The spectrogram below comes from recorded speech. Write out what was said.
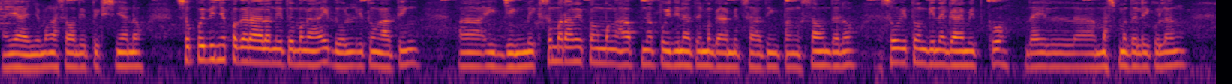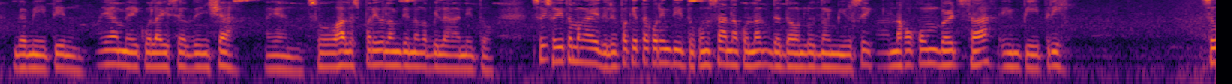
Ayan, yung mga sound effects niya, no. So, pwede nyo pag-aralan ito mga idol, itong ating ah, aging mix. So, marami pang mga app na pwede natin magamit sa ating pang sound, ano. So, ito ang ginagamit ko dahil ah, mas madali ko lang gamitin. Ayan, may equalizer din siya. Ayan. So, halos pareho lang din ang kabilaan nito. So, so ito mga idol, ipakita ko rin dito kung saan ako nagda-download ng music. Uh, nako-convert sa MP3. So,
